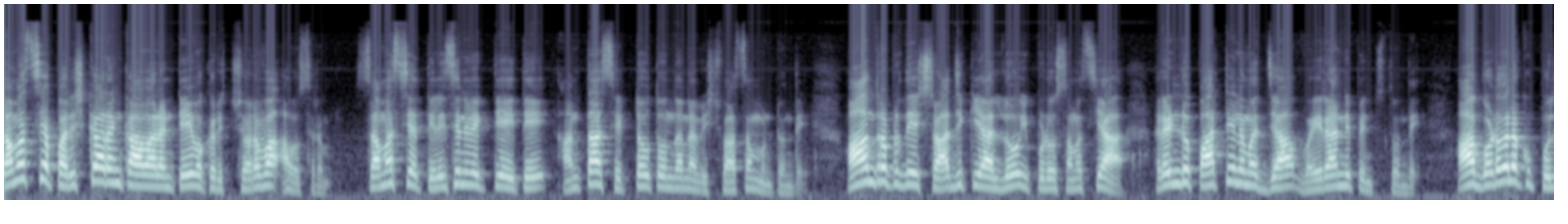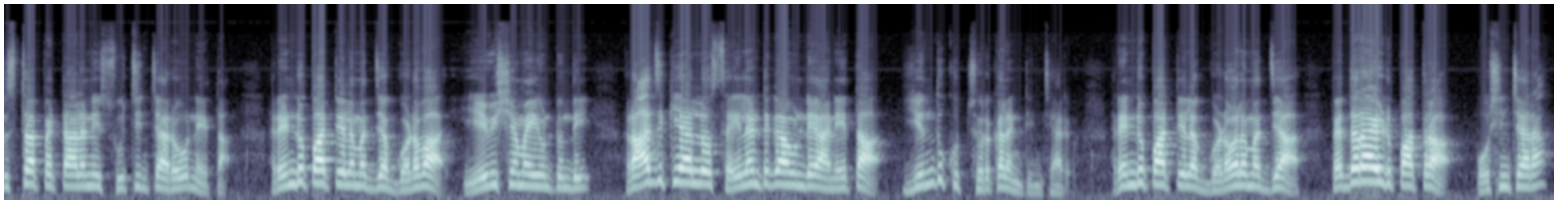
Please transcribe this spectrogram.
సమస్య పరిష్కారం కావాలంటే ఒకరి చొరవ అవసరం. సమస్య తెలిసిన వ్యక్తి అయితే అంతా సెట్ అవుతుందన్న విశ్వాసం ఉంటుంది. ఆంధ్రప్రదేశ్ రాజకీయాల్లో ఇప్పుడు సమస్య రెండు పార్టీల మధ్య వైరాన్ని పెంచుతుంది. ఆ గొడవలకు పులిస్టాప్ పెట్టాలని సూచించారు నేత. రెండు పార్టీల మధ్య గొడవ ఏ విషయమై ఉంటుంది? రాజకీయాల్లో సైలెంట్గా ఉండే ఆ నేత ఎందుకు చురకలంటించారు? రెండు పార్టీల గొడవల మధ్య పెద్దరాయుడు పాత్ర పోషించారా?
